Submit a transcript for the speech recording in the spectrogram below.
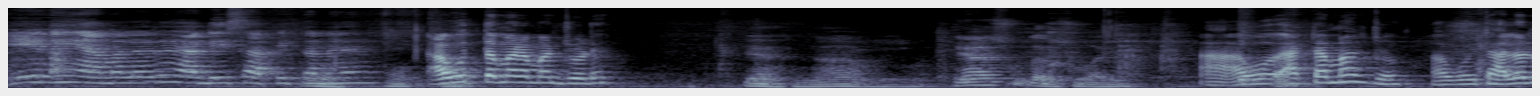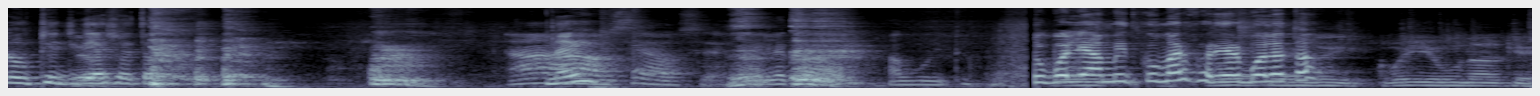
એ નહીં આમાં લે આ ડીશ આપી તને. આવું જ તમારા મારા જોડે? ત્યાં ના ત્યાં શું કરશું આવી હા આવો આટા મારજો. આવું હાલો ને ઉઠી જ ગયા છે તો. હા નહીં? આવશે આવશે. એટલે આવું તો. શું બોલ્યા અમિત કુમાર? ફરિયાદ બોલો તો. કોઈ એવું ના કે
